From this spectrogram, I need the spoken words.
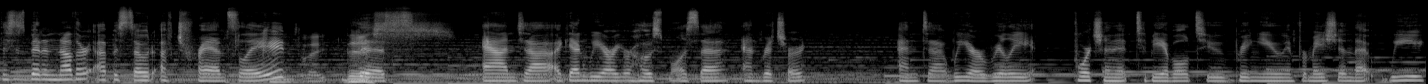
this has been another episode of Translate. Translate this. this. And uh, again, we are your hosts, Melissa and Richard. And uh, we are really fortunate to be able to bring you information that we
